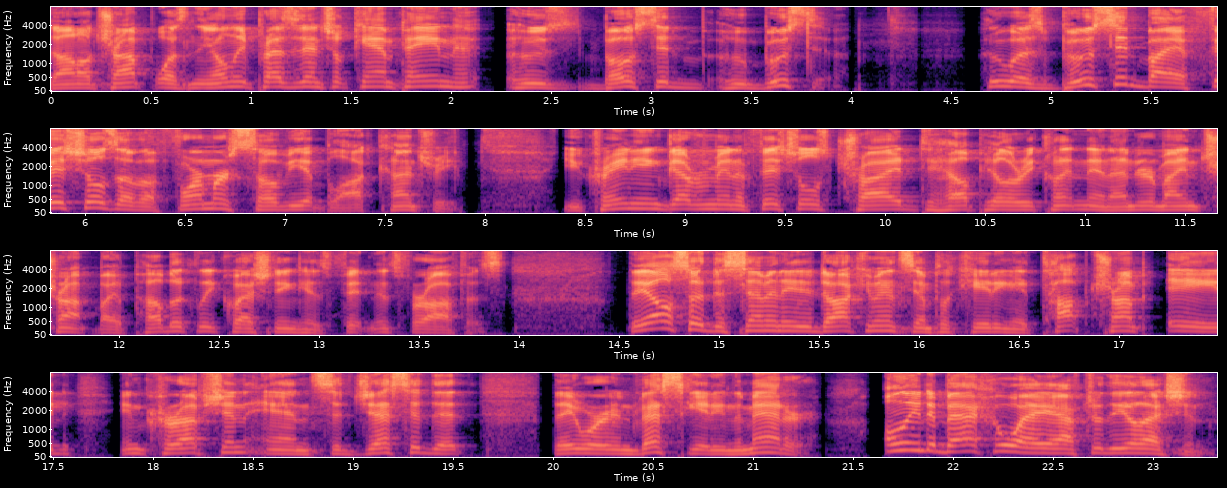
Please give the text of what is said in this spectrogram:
Donald Trump wasn't the only presidential campaign who's boasted who boosted who was boosted by officials of a former Soviet bloc country. Ukrainian government officials tried to help Hillary Clinton and undermine Trump by publicly questioning his fitness for office. They also disseminated documents implicating a top Trump aide in corruption and suggested that they were investigating the matter, only to back away after the election.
